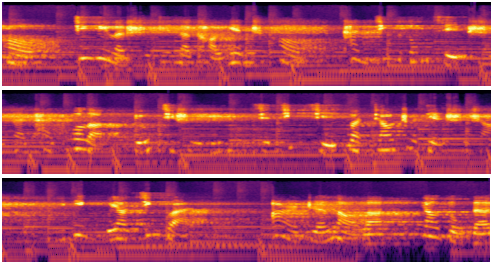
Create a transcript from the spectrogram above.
后，经历了时间的考验之后，看清的东西实在太多了。尤其是与某些亲戚断交这件事上，一定不要心软。二人老了，要懂得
